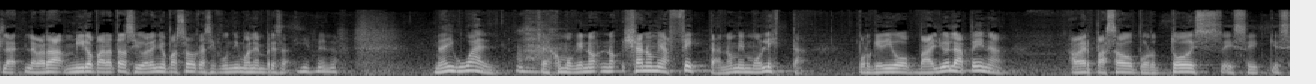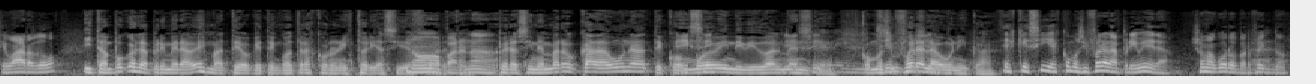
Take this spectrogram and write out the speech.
la, la verdad, miro para atrás y digo, el año pasado casi fundimos la empresa. Y me, me da igual. O sea, es como que no, no, ya no me afecta, no me molesta. Porque digo, valió la pena haber pasado por todo ese, ese, ese bardo. Y tampoco es la primera vez, Mateo, que te encontrás con una historia así de No, fuerte. para nada. Pero sin embargo, cada una te conmueve sí. individualmente, Sí, sí. como si fuera la 100%. única. Es que sí, es como si fuera la primera. Yo me acuerdo perfecto.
